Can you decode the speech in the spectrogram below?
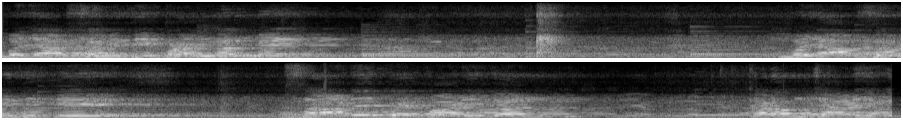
बाज़ार समिति प्रांगण में बाज़ार समिति के सारे व्यापारीगण कर्मचारी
